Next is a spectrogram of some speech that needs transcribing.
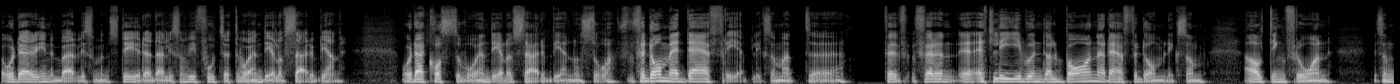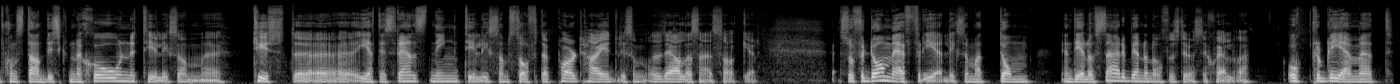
Och det innebär liksom en styre där liksom vi fortsätter vara en del av Serbien. Och där Kosovo är en del av Serbien och så. För, för dem är det fred, liksom att eh, för, för en, ett liv under albaner är för dem liksom allting från liksom konstant diskrimination till liksom eh, tyst eh, etnisk rensning till liksom soft apartheid, liksom, och det är alla sådana här saker. Så för dem är fred liksom att de är en del av Serbien och de får styra sig själva. Och problemet,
